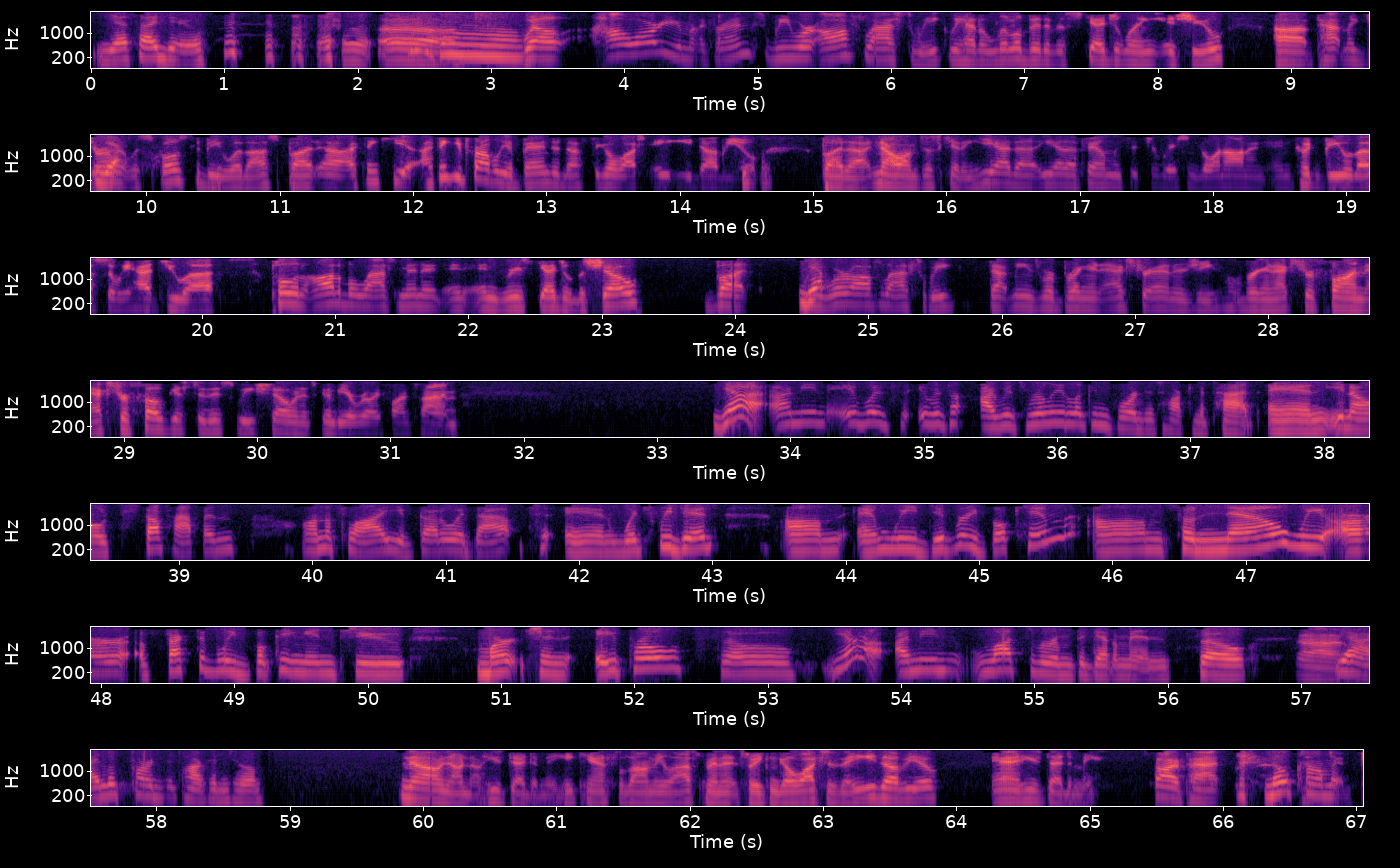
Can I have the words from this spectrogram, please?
yes, I do. Uh, well, how are you, my friends? We were off last week. We had a little bit of a scheduling issue. Uh, Pat McDermott Yes. was supposed to be with us, but uh, I think he I think he probably abandoned us to go watch AEW. But uh, no, I'm just kidding. He had a he had a family situation going on and, and couldn't be with us, so we had to uh, pull an audible last minute and, and reschedule the show. But Yep. we were off last week. That means we're bringing extra energy, we're bringing extra fun, extra focus to this week's show, and it's going to be a really fun time. yeah, I mean, it was it was I was really looking forward to talking to Pat and you know, stuff happens on the fly. You've got to adapt and which we did. Um and we did rebook him. Um so now we are effectively booking into March and April. So yeah, I mean, lots of room to get him in. So Uh, yeah, I look forward to talking to him. No, no, no. He's dead to me. He canceled on me last minute so he can go watch his AEW, and he's dead to me. Sorry, Pat. No comment.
